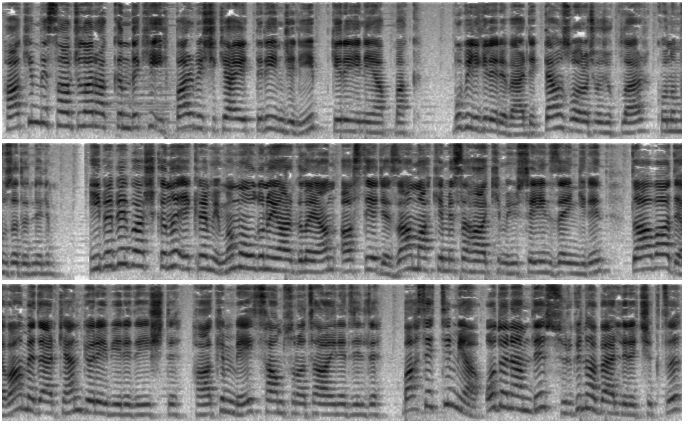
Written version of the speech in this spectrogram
Hakim ve savcılar hakkındaki ihbar ve şikayetleri inceleyip gereğini yapmak. Bu bilgileri verdikten sonra çocuklar konumuza dönelim. İBB Başkanı Ekrem İmamoğlu'nu yargılayan Asliye Ceza Mahkemesi Hakimi Hüseyin Zengin'in dava devam ederken görev yeri değişti. Hakim Bey Samsun'a tayin edildi. Bahsettim ya o dönemde sürgün haberleri çıktı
